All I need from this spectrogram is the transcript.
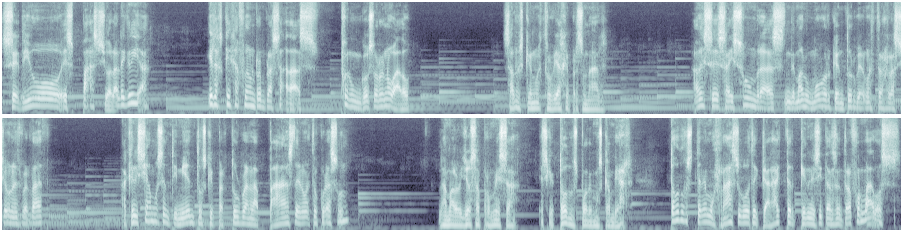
cedió espacio a la alegría y las quejas fueron reemplazadas por un gozo renovado. Sabes que nuestro viaje personal a veces hay sombras de mal humor que enturbian nuestras relaciones, ¿verdad? ¿Acariciamos sentimientos que perturban la paz de nuestro corazón? La maravillosa promesa es que todos podemos cambiar. Todos tenemos rasgos de carácter que necesitan ser transformados.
